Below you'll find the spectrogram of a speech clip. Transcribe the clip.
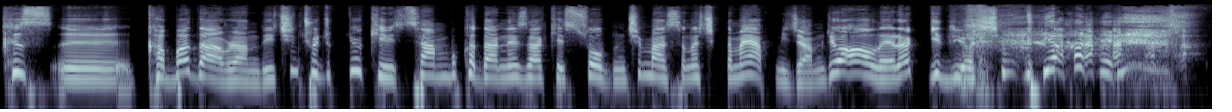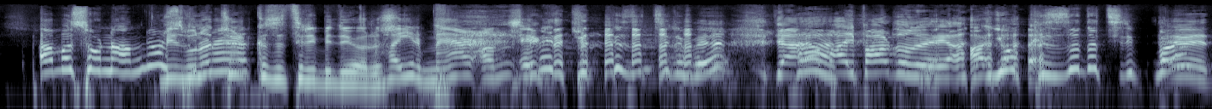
Kız e, kaba davrandığı için çocuk diyor ki sen bu kadar nezaketsiz olduğun için ben sana açıklama yapmayacağım diyor ağlayarak gidiyor şimdi yani. Ama sonra anlıyoruz biz ki buna meğer- Türk kızı tribi diyoruz. Hayır meğer an- evet Türk kızı tribi. Ya, Ha. ay pardon ya. Aa, yok kızda da trip var. Evet.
